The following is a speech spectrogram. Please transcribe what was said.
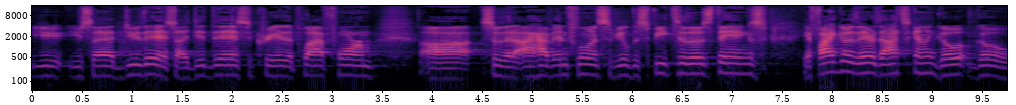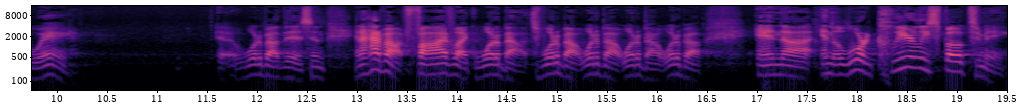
you, you said, do this. I did this, created a platform uh, so that I have influence to be able to speak to those things. If I go there, that's going to go go away. Uh, what about this? And, and I had about five, like, what about? What about? What about? What about? What about? And, uh, and the Lord clearly spoke to me.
